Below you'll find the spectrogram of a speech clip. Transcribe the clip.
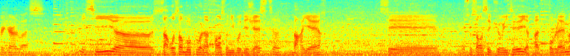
regardless. Ici, euh, ça ressemble beaucoup à la France au niveau des gestes, barrières. On se sent en sécurité, il n'y a pas de problème.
